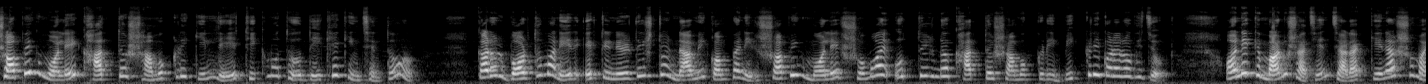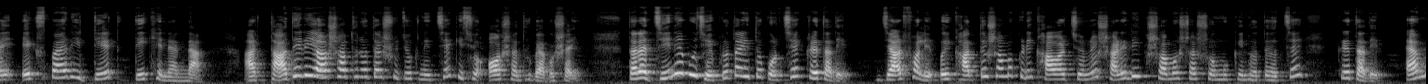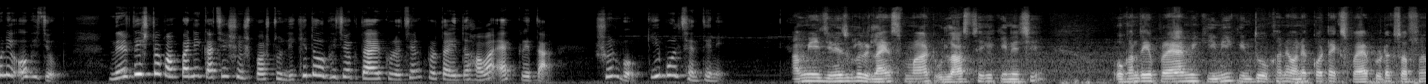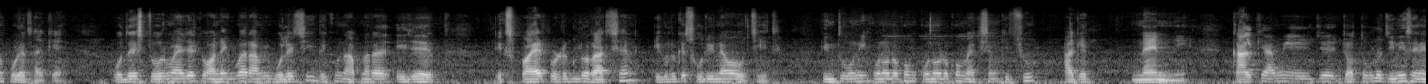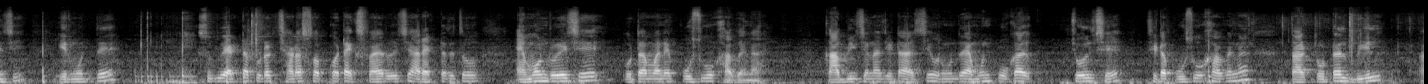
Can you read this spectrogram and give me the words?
Shopping মলে খাদ্য সামগ্রী কিনলে ঠিকমতো দেখে কিনছেন তো? কারণ বর্ধমানের একটি নির্দিষ্ট নামী কোম্পানির শপিং মলে সময় উত্তীর্ণ খাদ্য সামগ্রী বিক্রি করার অভিযোগ। অনেক মানুষ আছেন যারা কেনার সময় এক্সপায়ারি ডেট দেখে নেন না, আর তাদের এই অসাবধানতার সুযোগ নিচ্ছে কিছু অসাধু ব্যবসায়ী। তারা জেনে বুঝে প্রতারিত করছে ক্রেতাদের, যার ফলে ওই খাদ্য সামগ্রী খাওয়ার জন্য শারীরিক সমস্যার সম্মুখীন হতে হচ্ছে ক্রেতাদের, এমনই অভিযোগ। নির্দিষ্ট কোম্পানির কাছে সুস্পষ্ট লিখিত অভিযোগ দায়ের করেছেন প্রতারিত হওয়া এক ক্রেতা। শুনব, কি বলছেন তিনি? আমি এই জিনিসগুলো রিলায়েন্স স্মার্ট উল্লাস থেকে কিনেছি। ওখান থেকে প্রায় আমি কিনি, কিন্তু ওখানে অনেক কটা এক্সপায়ার প্রোডাক্ট সবসময় পড়ে থাকে। ওদের স্টোর ম্যানেজারকে অনেকবার আমি বলেছি, দেখুন, আপনারা এই যে এক্সপায়ার প্রোডাক্টগুলো রাখছেন, এগুলোকে সরিয়ে নেওয়া উচিত। কিন্তু উনি কোনো রকম কোনো রকম অ্যাকশন কিছু আগে নেননি। কালকে আমি এই যে যতগুলো জিনিস এনেছি, এর মধ্যে শুধু একটা প্রোডাক্ট ছাড়া সব কটা এক্সপায়ার রয়েছে, আর একটাতে তো এমন রয়েছে, ওটা মানে পশুও খাবে না। কাবলি চানা যেটা আছে, ওর মধ্যে এমন পোকা চলছে, সেটা পশুও খাবে না। তার টোটাল বিল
